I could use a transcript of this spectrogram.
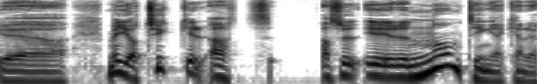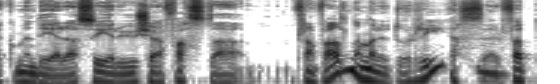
eh, men jag tycker att, alltså är det någonting jag kan rekommendera så är det ju att köra fasta framförallt när man är ute och reser. Mm. För att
